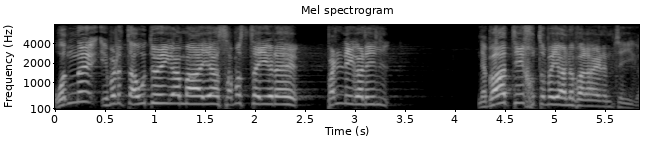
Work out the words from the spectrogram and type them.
ഒന്ന് ഇവിടുത്തെ ഔദ്യോഗികമായ സമസ്തയുടെ പള്ളികളിൽ നബാത്തി ഖുത്ബയാണ് പാരായണം ചെയ്യുക.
